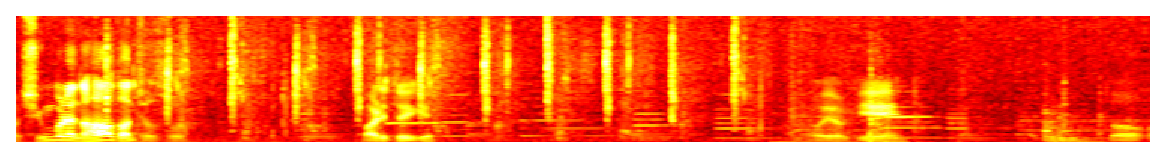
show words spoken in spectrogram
야 식물에는 하나도 안 쳤어. 말이 돼 이게? 어 여기. 또.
